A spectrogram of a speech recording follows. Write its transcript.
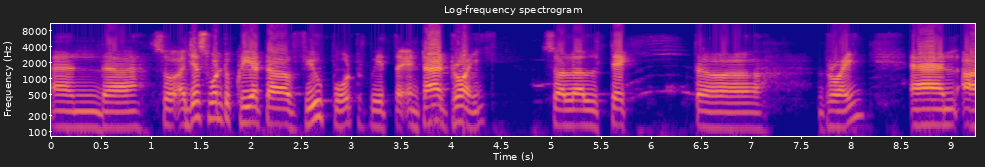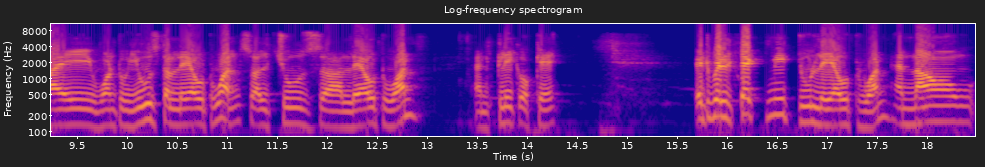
And uh, so I just want to create a viewport with the entire drawing. So I'll, I'll take the drawing and I want to use the layout one. So I'll choose uh, layout one and click OK. It will take me to layout one. And now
